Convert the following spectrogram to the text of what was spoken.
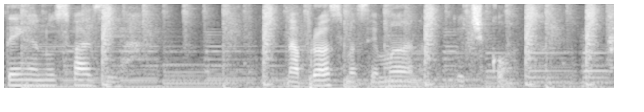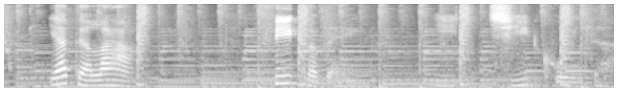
tem a nos fazer? Na próxima semana eu te conto. E até lá, fica bem e te cuida.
